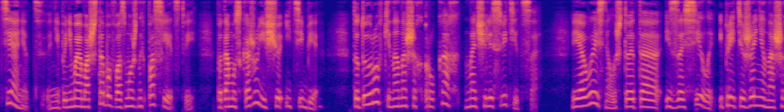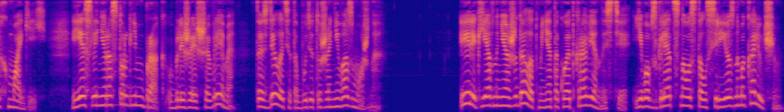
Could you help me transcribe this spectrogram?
тянет, не понимая масштабов возможных последствий, потому скажу еще и тебе. Татуировки на наших руках начали светиться. Я выяснил, что это из-за силы и притяжения наших магий. Если не расторгнем брак в ближайшее время, то сделать это будет уже невозможно. Эрик явно не ожидал от меня такой откровенности. Его взгляд снова стал серьезным и колючим,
